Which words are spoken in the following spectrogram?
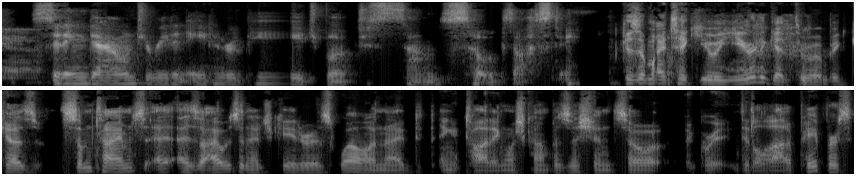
Yeah. Sitting down to read an 800 page book just sounds so exhausting. because it might take you a year to get through it because sometimes as i was an educator as well and i taught english composition so I gra- did a lot of papers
